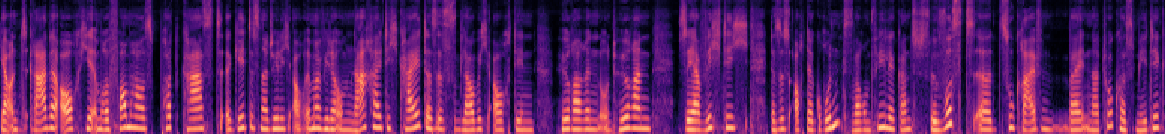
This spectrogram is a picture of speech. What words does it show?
Ja, und gerade auch hier im Reformhaus-Podcast äh, geht es natürlich auch immer wieder um Nachhaltigkeit. Das ist, glaube ich, auch den Hörerinnen und Hörern sehr wichtig. Das ist auch der Grund, warum viele ganz bewusst äh, zugreifen bei Naturkosmetik.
